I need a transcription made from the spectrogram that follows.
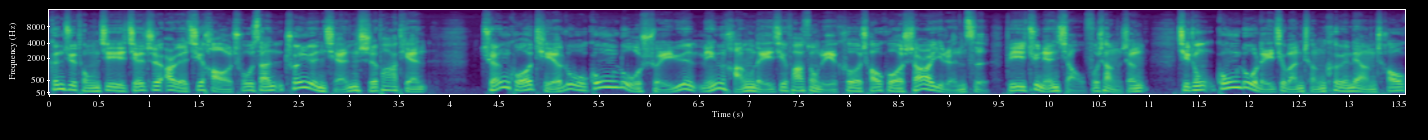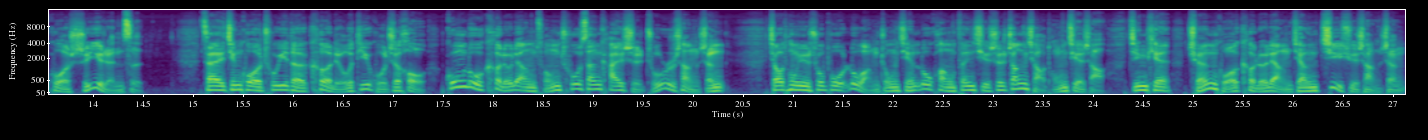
根据统计，截至二月七号初三春运前十八天，全国铁路、公路、水运、民航累计发送旅客超过十二亿人次，比去年小幅上升。其中，公路累计完成客运量超过十亿人次。在经过初一的客流低谷之后，公路客流量从初三开始逐日上升。交通运输部路网中心路况分析师张晓彤介绍，今天全国客流量将继续上升。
